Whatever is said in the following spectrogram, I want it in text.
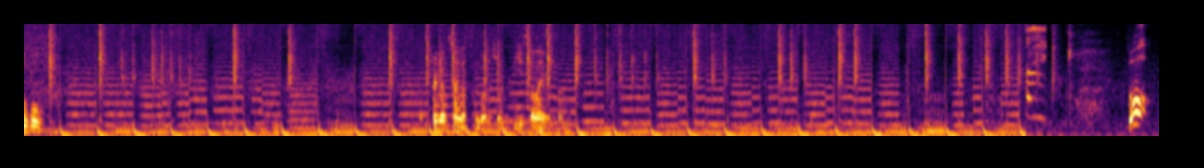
고고 설명창 같은 건 좀 미리 써놔야겠다 어!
